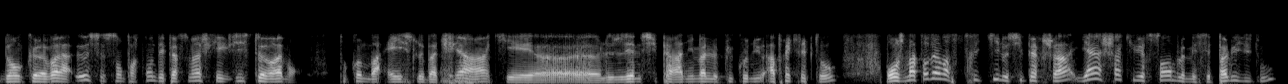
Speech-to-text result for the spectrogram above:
Donc euh, voilà, eux, ce sont par contre des personnages qui existent vraiment. Tout comme bah, Ace le bat de chien, hein, qui est euh, le deuxième super animal le plus connu après Crypto. Bon, je m'attendais à voir Streaky le super chat. Il y a un chat qui lui ressemble, mais c'est pas lui du tout.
